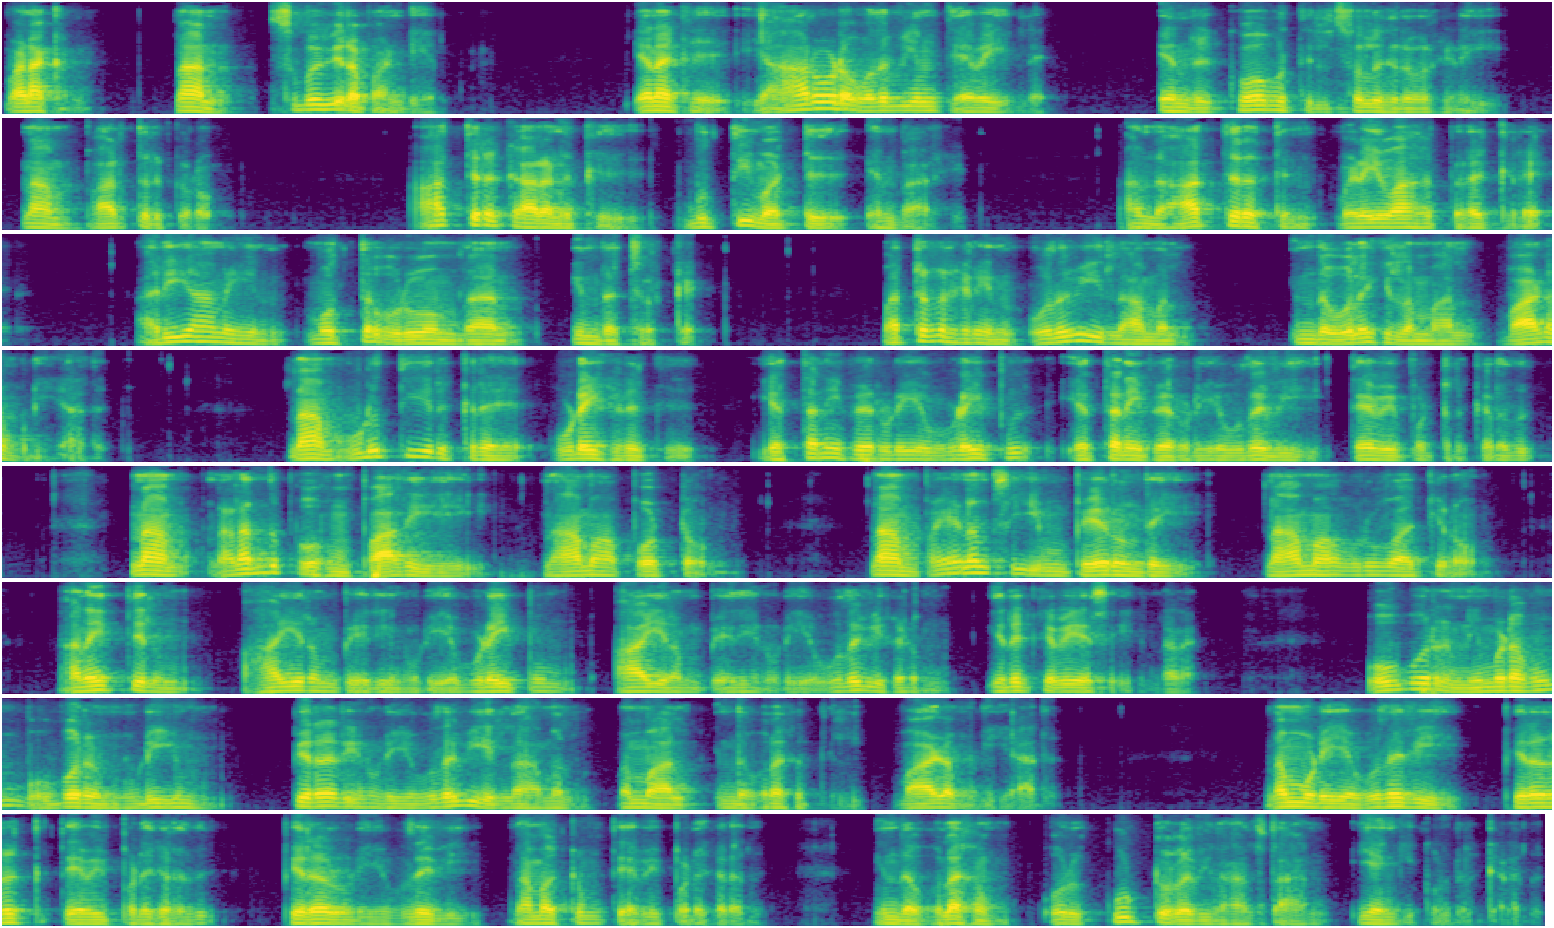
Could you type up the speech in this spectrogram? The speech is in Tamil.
வணக்கம். நான் சுபவீர பாண்டியன். எனக்கு யாரோட உதவியும் தேவையில்லை என்று கோபத்தில் சொல்லுகிறவர்களை நாம் பார்த்திருக்கிறோம். ஆத்திரக்காரனுக்கு புத்தி மட்டு என்பார்கள். அந்த ஆத்திரத்தின் விளைவாக பிறக்கிற அறியாமையின் மொத்த உருவம்தான் இந்த சொற்கள். மற்றவர்களின் உதவி இல்லாமல் இந்த உலகில் நம்மால் வாழ முடியாது. நாம் உடுத்தியிருக்கிற உடைகளுக்கு எத்தனை பேருடைய உழைப்பு எத்தனை பேருடைய உதவி தேவைப்பட்டிருக்கிறது. நாம் நடந்து போகும் பாதையை நாமா போட்டோம். நாம் பயணம் செய்யும் பேருந்தை நாமா உருவாக்கினோம். அனைத்திலும் ஆயிரம் பேரினுடைய உழைப்பும் ஆயிரம் பேரினுடைய உதவிகளும் இருக்கவே செய்கின்றன. ஒவ்வொரு நிமிடமும் ஒவ்வொரு நொடியும் பிறரினுடைய உதவி இல்லாமல் நம்மால் இந்த உலகத்தில் வாழ முடியாது. நம்முடைய உதவி பிறருக்கு தேவைப்படுகிறது. பிறருடைய உதவி நமக்கும் தேவைப்படுகிறது. இந்த உலகம் ஒரு கூட்டுறவினால் தான் இயங்கிக் கொண்டிருக்கிறது.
